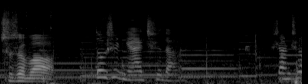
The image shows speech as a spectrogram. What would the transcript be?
吃什么？都是你爱吃的。上车。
